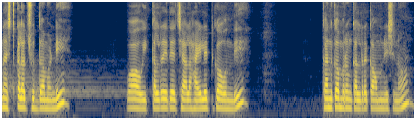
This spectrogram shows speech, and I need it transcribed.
నెక్స్ట్ కలర్ చూద్దామండి. వావ్ ఈ కలర్ అయితే చాలా హైలైట్గా ఉంది. కనకాంబరం కలర్ కాంబినేషను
